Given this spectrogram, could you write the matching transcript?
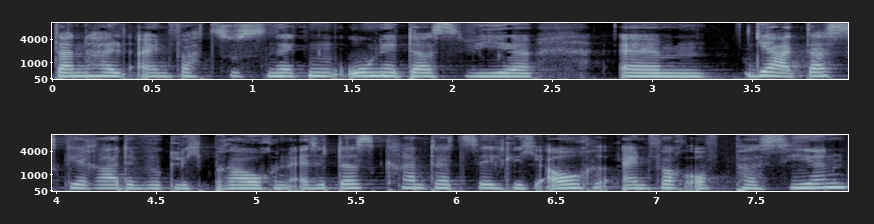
dann halt einfach zu snacken, ohne dass wir ähm, ja das gerade wirklich brauchen. Also das kann tatsächlich auch einfach oft passieren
